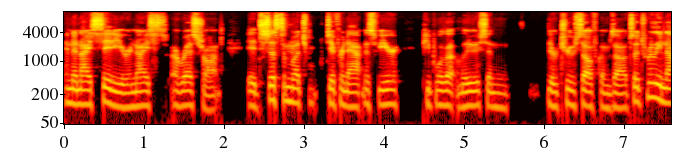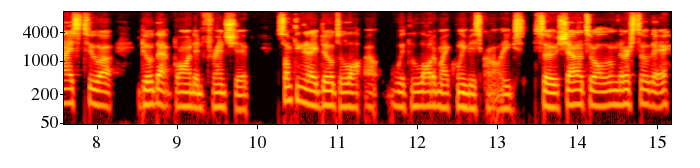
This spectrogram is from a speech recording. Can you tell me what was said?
in a nice city or a nice a restaurant. It's just a much different atmosphere. People let loose and their true self comes out. So it's really nice to uh, build that bond and friendship. Something that I built a lot uh, with a lot of my Coinbase colleagues. So shout out to all of them that are still there.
